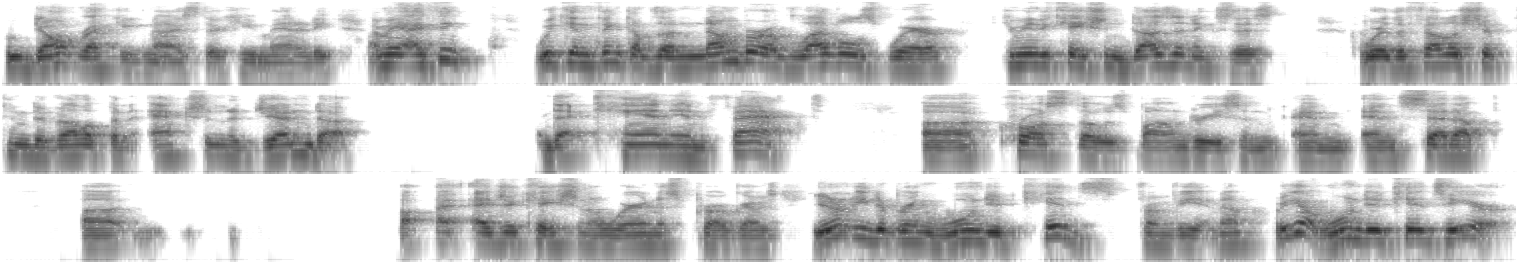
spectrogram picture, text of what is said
who don't recognize their humanity. I mean, I think we can think of the number of levels where communication doesn't exist, where the fellowship can develop an action agenda that can in fact uh, cross those boundaries and, and, and set up uh, education awareness programs. You don't need to bring wounded kids from Vietnam. We got wounded kids here.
